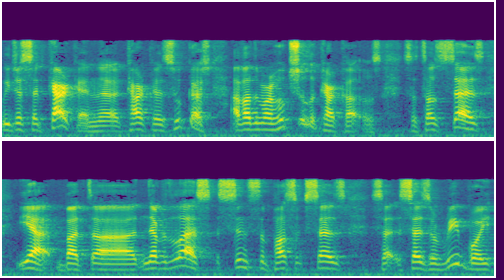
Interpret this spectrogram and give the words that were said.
We just said karka and uh, karka is hukash. Avadim are hukshul karkaos. So Tosus says yeah, but uh, nevertheless, since the pasuk says says a reboy,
